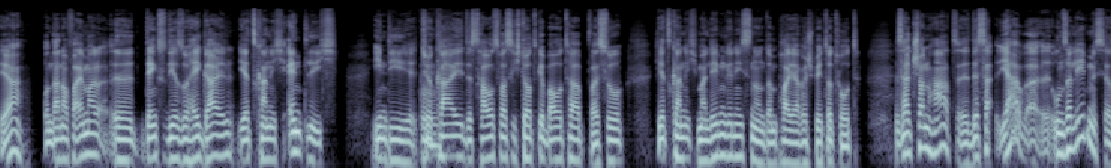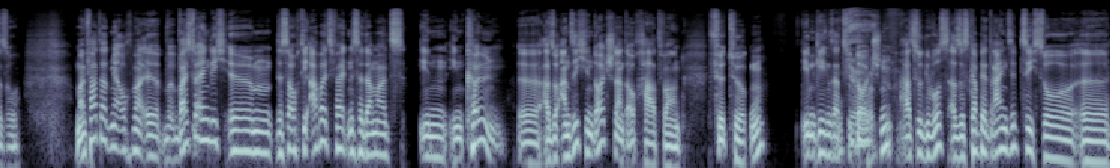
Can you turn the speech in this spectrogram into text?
ja, und dann auf einmal äh, denkst du dir so, hey geil, jetzt kann ich endlich in die mhm. Türkei, mhm. das Haus, was ich dort gebaut habe, weißt du, jetzt kann ich mein Leben genießen und ein paar Jahre später tot. ist halt schon hart. Äh, das, ja, äh, unser Leben ist ja so. Mein Vater hat mir auch mal, äh, weißt du eigentlich, ähm, dass auch die Arbeitsverhältnisse damals in, in Köln, äh, also an sich in Deutschland auch hart waren für Türken, im Gegensatz ja. zu Deutschen. Hast du gewusst? Also es gab ja 73 so, äh,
